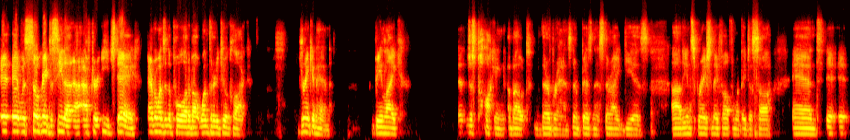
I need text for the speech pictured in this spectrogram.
it, it was so great to see that uh, after each day, everyone's in the pool at about 1 2 o'clock, drink in hand, being like, uh, just talking about their brands, their business, their ideas, uh, the inspiration they felt from what they just saw, and it, it,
